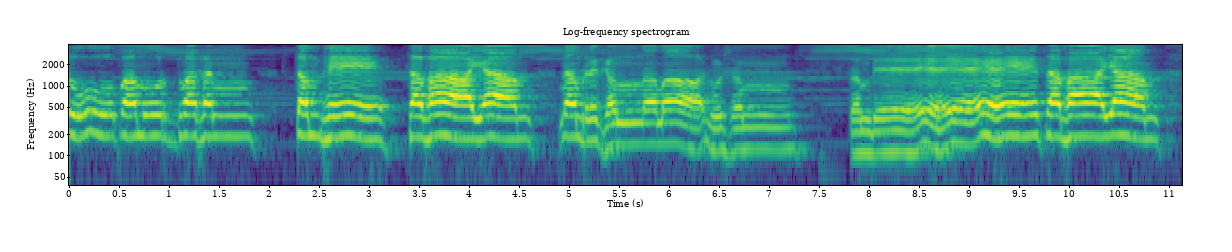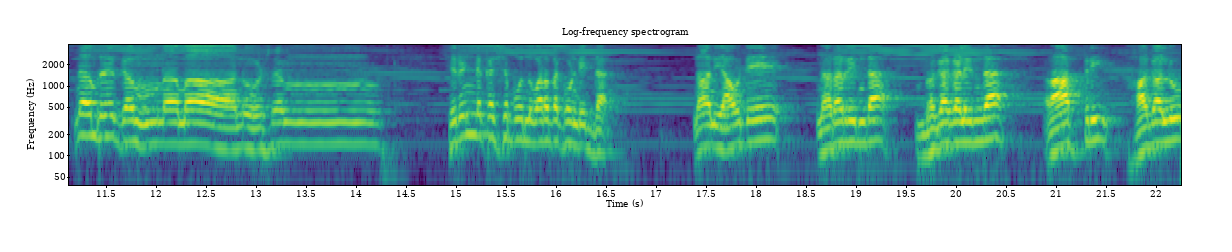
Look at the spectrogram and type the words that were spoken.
ರೂಪಮೂರ್ಧ್ವಹನ್ ಸ್ತಂಭೆ ಸಭಾಯಾಂ ನ ಮೃಗಂ ನ ಮಾನುಷಂ ಸ್ತಂಭೆ ಸಭಾಯಾಂ ನ ಮೃಗಂ ನ ಮಾನುಷಂ ಹಿರಣ್ಯಕಶ್ಯಪ ಒಂದು ವರ ತಗೊಂಡಿದ್ದ ನಾನು ಯಾವುದೇ ನರರಿಂದ, ಮೃಗಗಳಿಂದ ರಾತ್ರಿ ಹಗಲು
